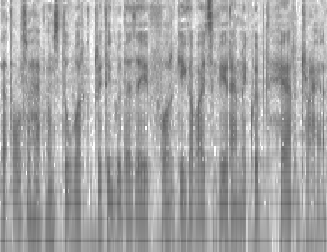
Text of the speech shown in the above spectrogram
that also happens to work pretty good as a 4GB VRAM equipped hair dryer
